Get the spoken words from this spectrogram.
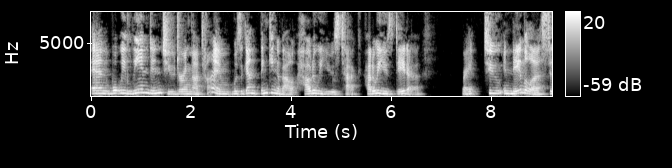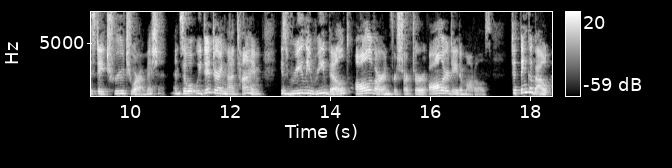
And what we leaned into during that time was again thinking about how do we use tech? How do we use data, right, to enable us to stay true to our mission? And so what we did during that time is really rebuild all of our infrastructure, all our data models to think about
